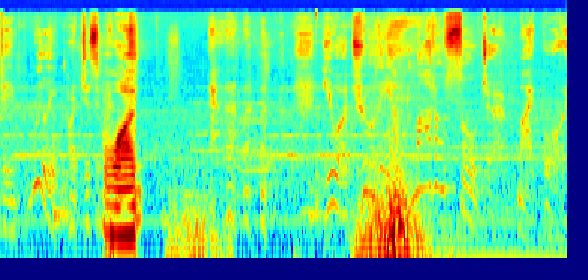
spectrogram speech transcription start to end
Expect to find a willing participant. What? you are truly a model soldier, my boy.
